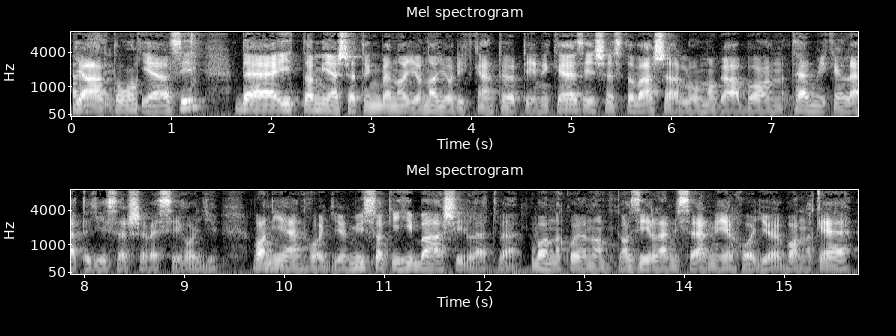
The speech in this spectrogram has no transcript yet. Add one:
gyártón jelzi, de itt a mi esetünkben nagyon-nagyon ritkán történik ez, és ezt a vásárló magában terméken lehet, hogy észre se veszi, hogy van ilyen, hogy műszaki hibás, illetve vannak olyan az élelmiszernél, hogy vannak-e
